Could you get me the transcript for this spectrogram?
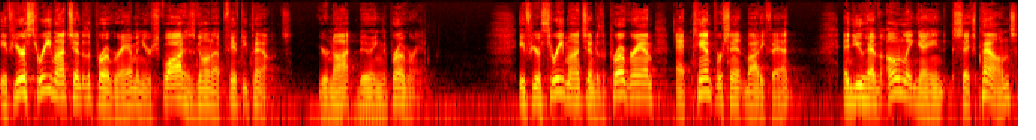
if you're three months into the program and your squat has gone up 50 pounds, you're not doing the program. If you're three months into the program at 10% body fat and you have only gained six pounds,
